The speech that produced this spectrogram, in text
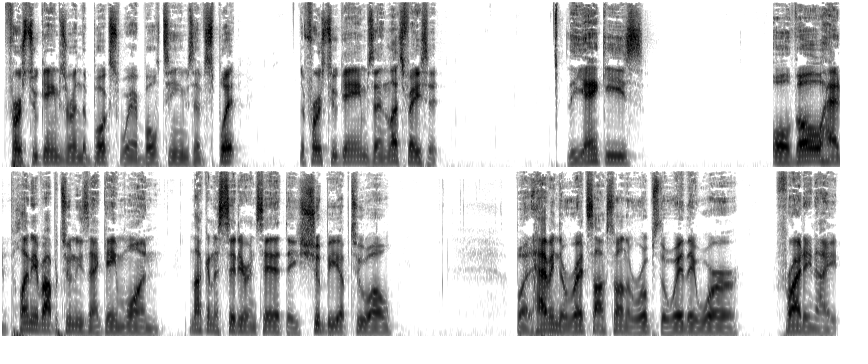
First two games are in the books where both teams have split the first two games. And let's face it, the Yankees although had plenty of opportunities at game one, I'm not going to sit here and say that they should be up 2 0. But having the Red Sox on the ropes the way they were Friday night,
